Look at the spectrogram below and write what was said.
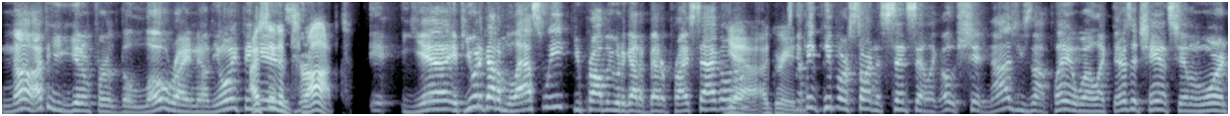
No, I think you can get him for the low right now. The only thing I've is, seen him dropped yeah, if you would have got him last week, you probably would have got a better price tag on yeah, him. Yeah, agreed. So I think people are starting to sense that, like, oh shit, Najee's not playing well. Like, there's a chance Jaylen Warren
